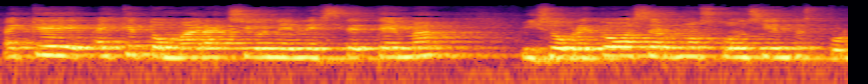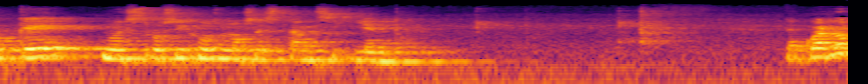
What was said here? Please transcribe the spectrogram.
hay que, hay que tomar acción en este tema y sobre todo hacernos conscientes por qué nuestros hijos nos están siguiendo. ¿De acuerdo?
